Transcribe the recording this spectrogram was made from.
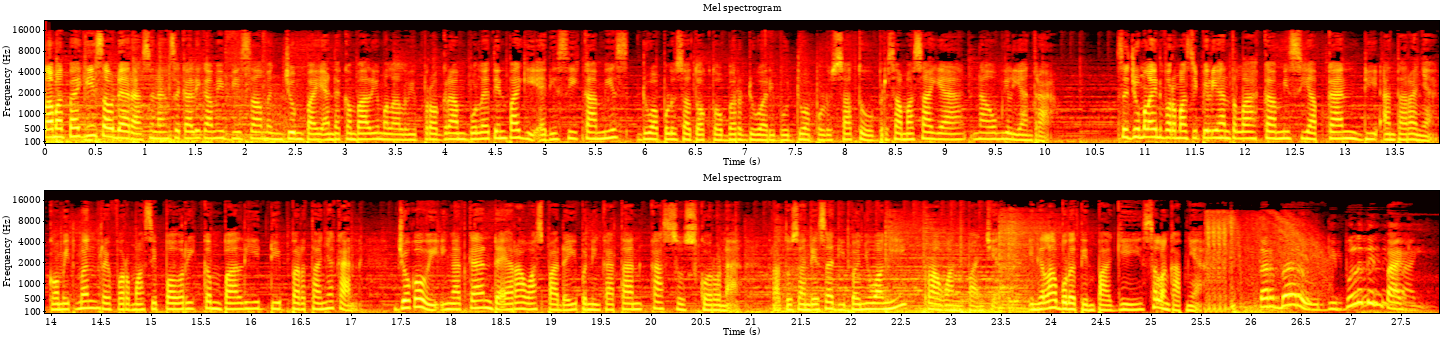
Selamat pagi saudara, senang sekali kami bisa menjumpai Anda kembali melalui program Buletin Pagi edisi Kamis 21 Oktober 2021 bersama saya Naomi Liandra. Sejumlah informasi pilihan telah kami siapkan di antaranya. Komitmen reformasi Polri kembali dipertanyakan. Jokowi ingatkan daerah waspadai peningkatan kasus corona. Ratusan desa di Banyuwangi rawan banjir. Inilah Buletin Pagi selengkapnya. Terbaru di Buletin Pagi.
